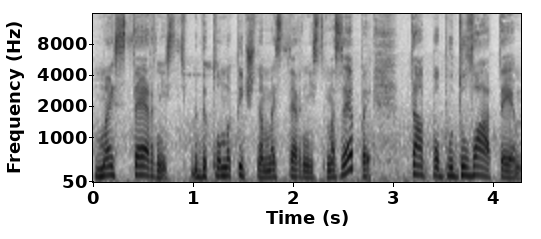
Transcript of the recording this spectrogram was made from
майстерність, дипломатична майстерність Мазепи так побудувати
